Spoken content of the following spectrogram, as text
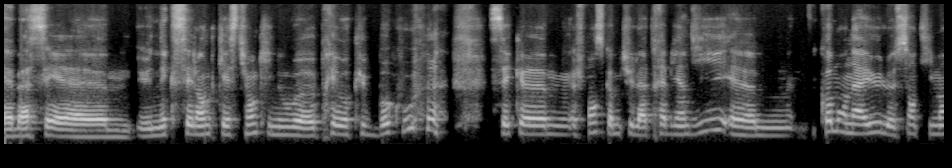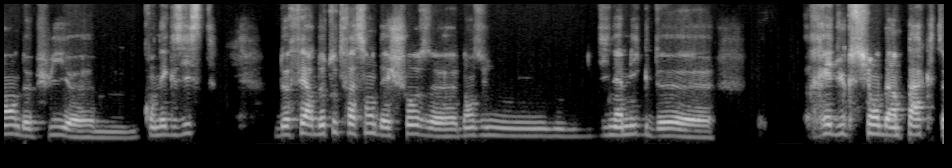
Eh ben, c'est euh, une excellente question qui nous euh, préoccupe beaucoup. c'est que, euh, je pense, comme tu l'as très bien dit, comme on a eu le sentiment depuis qu'on existe de faire de toute façon des choses dans une dynamique de réduction d'impact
